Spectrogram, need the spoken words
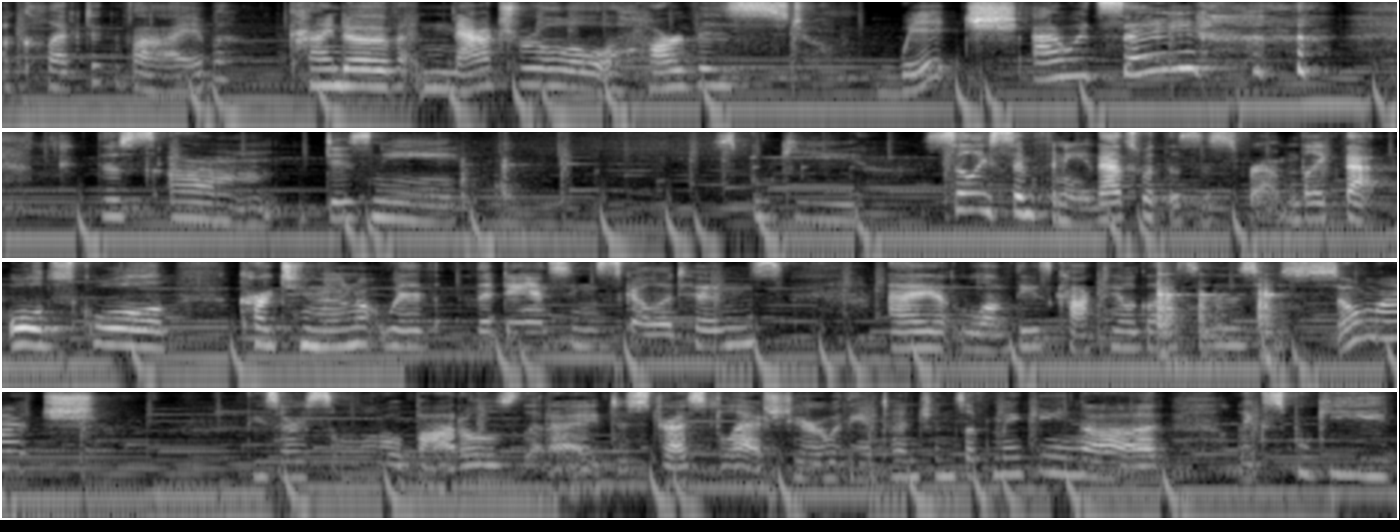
eclectic vibe, kind of natural harvest witch, I would say. this um, Disney spooky Silly Symphony, that's what this is from. Like that old school cartoon with the dancing skeletons. I love these cocktail glasses so much. These are some little bottles that I distressed last year with the intentions of making uh, like spooky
